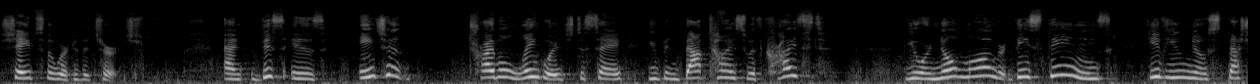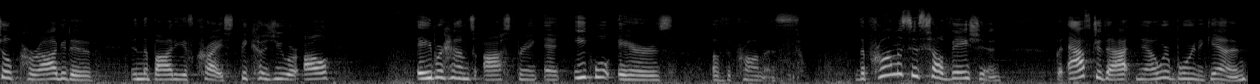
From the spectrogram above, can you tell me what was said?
shapes the work of the church. And this is ancient tribal language to say you've been baptized with Christ. You are no longer, these things give you no special prerogative in the body of Christ because you are all Abraham's offspring and equal heirs of the promise. The promise is salvation, but after that, now we're born again,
